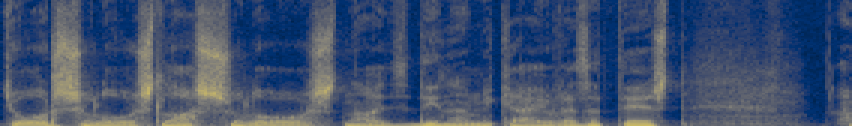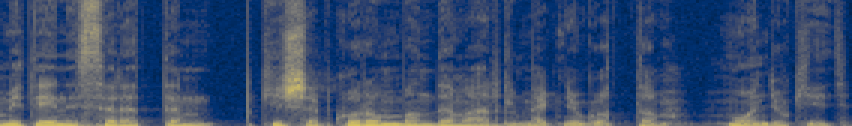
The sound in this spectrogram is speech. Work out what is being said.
gyorsulós, lassulós, nagy dinamikájú vezetést, amit én is szerettem kisebb koromban, de már megnyugodtam, mondjuk így.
